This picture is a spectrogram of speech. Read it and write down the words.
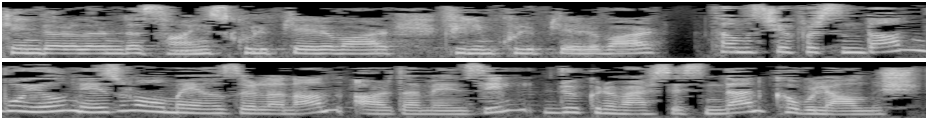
kendi aralarında science kulüpleri var, film kulüpleri var. Thomas Jefferson'dan bu yıl mezun olmaya hazırlanan Arda Menzil, Duke Üniversitesi'nden kabul almış.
